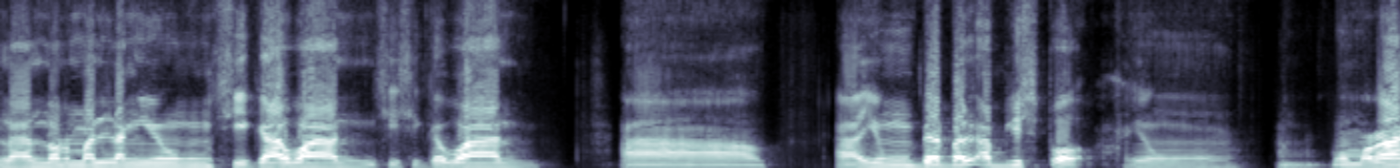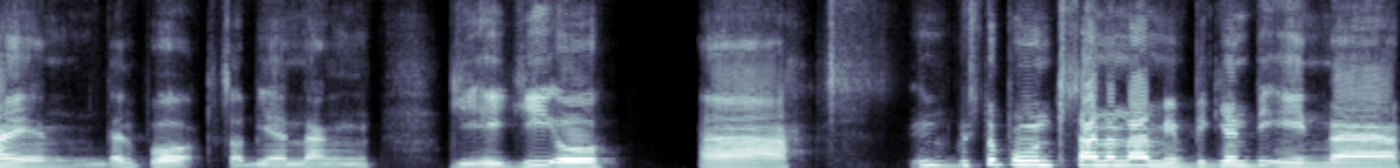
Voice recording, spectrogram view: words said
na normal lang yung sigawan, sisigawan, ah ah, yung verbal abuse po, yung mumurahin, ganun po, sabihan ng GAGO. Ah, gusto po sana namin bigyan diin na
